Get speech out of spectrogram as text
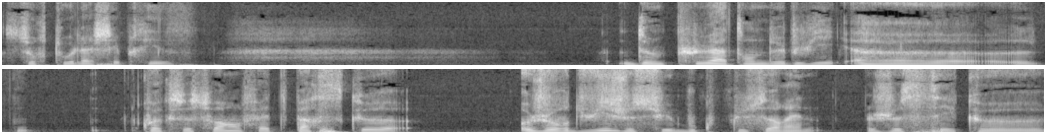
surtout lâcher prise de ne plus attendre de lui euh, quoi que ce soit en fait parce que aujourd'hui je suis beaucoup plus sereine. Je sais que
